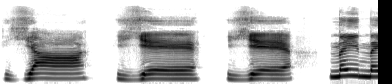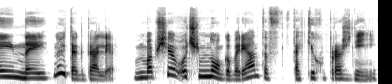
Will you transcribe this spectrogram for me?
«я», «е», «е», ней, ней, ней, ну и так далее. Вообще очень много вариантов таких упражнений.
